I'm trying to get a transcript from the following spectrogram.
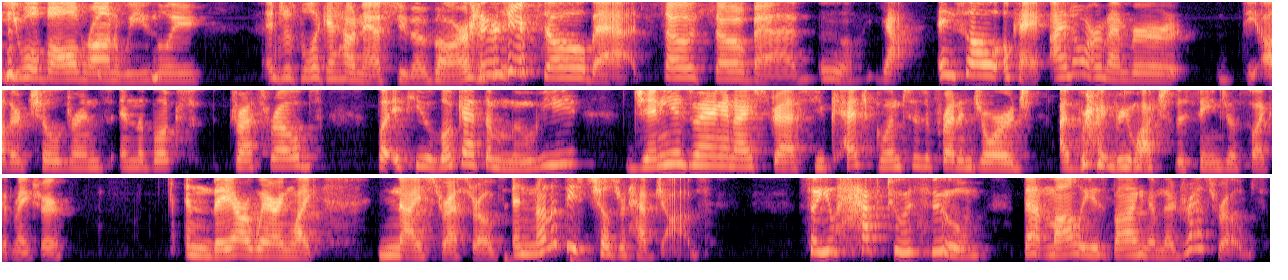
Yule Ball Ron Weasley and just look at how nasty those are. They're so bad. so so bad. Ugh, yeah. And so, okay, I don't remember the other children's in the books dress robes, but if you look at the movie, Ginny is wearing a nice dress. You catch glimpses of Fred and George. I rewatched the scene just so I could make sure. And they are wearing like nice dress robes. And none of these children have jobs. So you have to assume that Molly is buying them their dress robes.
